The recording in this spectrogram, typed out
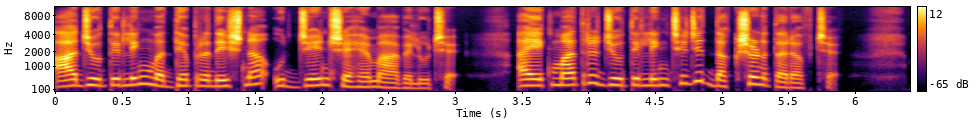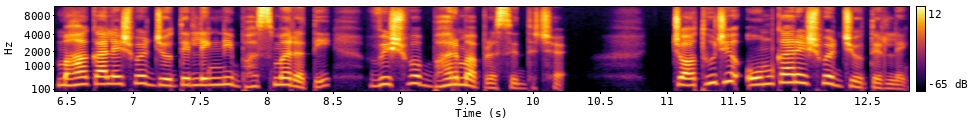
આ જ્યોતિર્લિંગ મધ્યપ્રદેશના ઉજ્જૈન શહેરમાં આવેલું છે. આ એકમાત્ર જ્યોતિર્લિંગ છે જે દક્ષિણ તરફ છે. મહાકાલેશ્વર જ્યોતિર્લિંગની ભસ્મરતી વિશ્વભરમાં પ્રસિદ્ધ છે. ચોથું છે ઓમકારેશ્વર જ્યોતિર્લિંગ.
